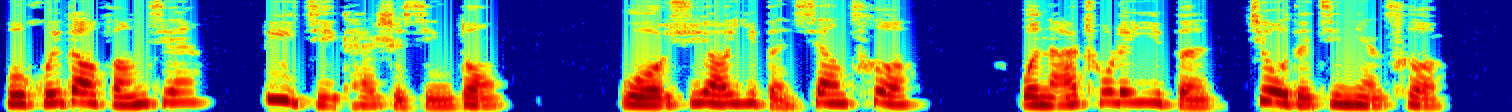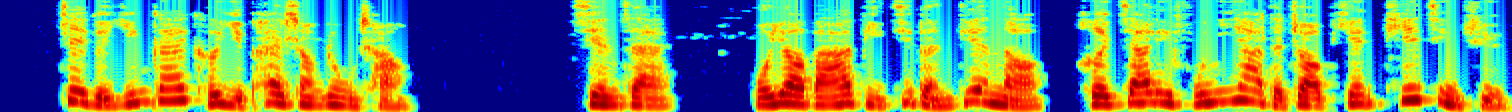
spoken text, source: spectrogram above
我回到房间，立即开始行动。我需要一本相册，我拿出了一本旧的纪念册，这个应该可以派上用场。现在我要把笔记本电脑和加利福尼亚的照片贴进去，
